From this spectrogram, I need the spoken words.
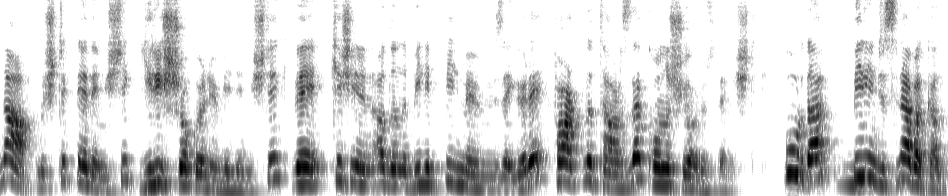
ne yapmıştık? Ne demiştik? Giriş çok önemli demiştik ve kişinin adını bilip bilmememize göre farklı tarzda konuşuyoruz demiştik. Burada birincisine bakalım.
